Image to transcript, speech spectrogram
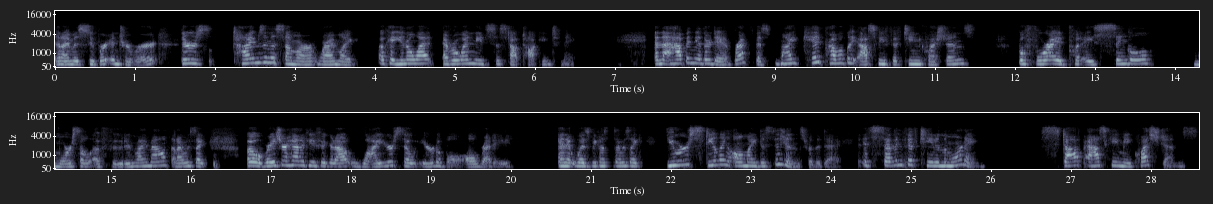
and I'm a super introvert. There's times in the summer where I'm like, okay, you know what? Everyone needs to stop talking to me. And that happened the other day at breakfast. My kid probably asked me 15 questions before I had put a single morsel of food in my mouth. And I was like, oh, raise your hand if you figured out why you're so irritable already. And it was because I was like, you're stealing all my decisions for the day. It's 7:15 in the morning. Stop asking me questions.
